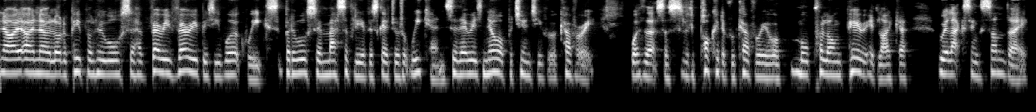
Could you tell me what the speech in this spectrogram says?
know, I, I, know a lot of people who also have very, very busy work weeks, but are also massively overscheduled at weekends. So there is no opportunity for recovery, whether that's a little pocket of recovery or a more prolonged period, like a relaxing Sunday.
